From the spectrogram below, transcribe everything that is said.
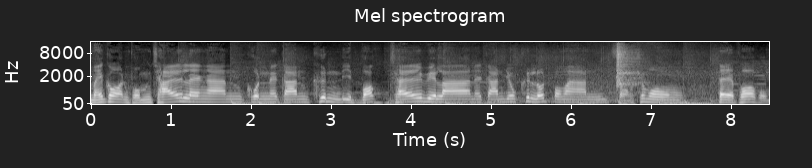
สมัยก่อนผมใช้แรงงานคนในการขึ้นอิดบล็อก ใช้เวลาในการยกขึ้นรถประมาณ 2 ชั่วโมง แต่พอผม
